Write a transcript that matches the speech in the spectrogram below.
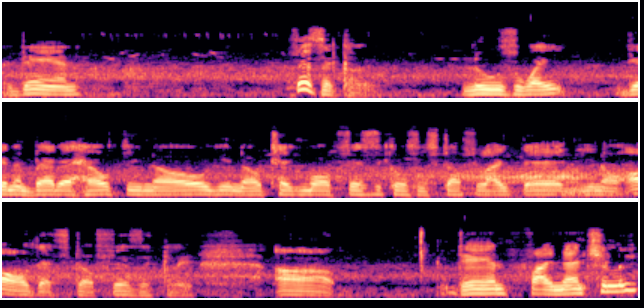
And then physically, lose weight, getting better health, you know, you know, take more physicals and stuff like that, you know, all that stuff physically. Uh, then financially,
